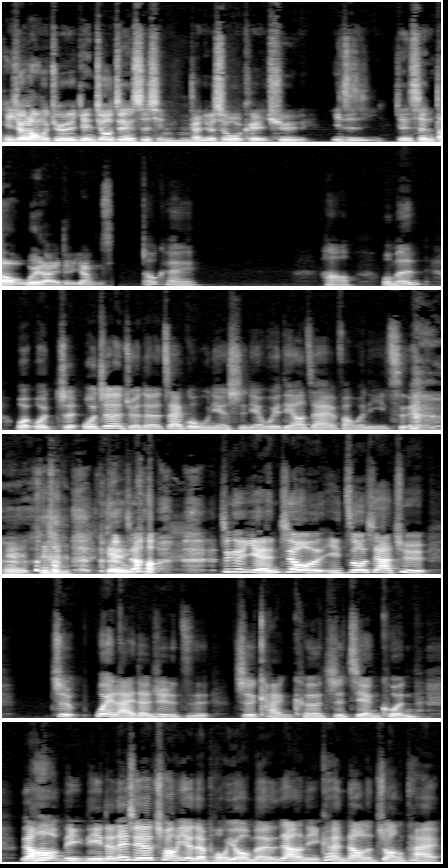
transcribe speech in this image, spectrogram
也就让我觉得研究这件事情，嗯感觉是我可以去一直延伸到未来的样子。OK，好，我们我我真我真的觉得，再过五年十年，我一定要再访问你一次。嗯，对，你知道这个研究一做下去，之未来的日子之坎坷之艰困，然后你你的那些创业的朋友们让你看到的状态，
